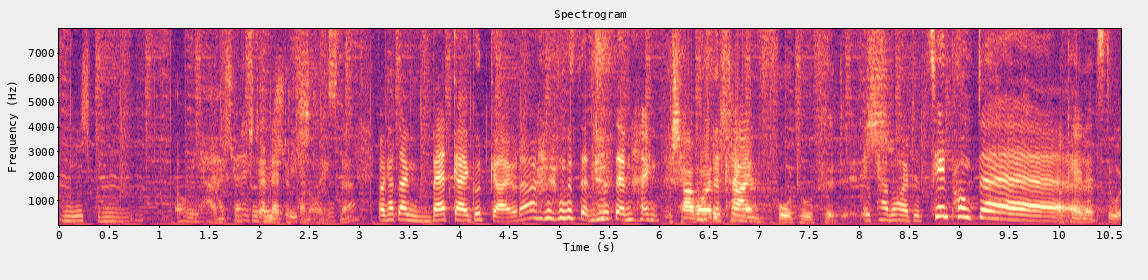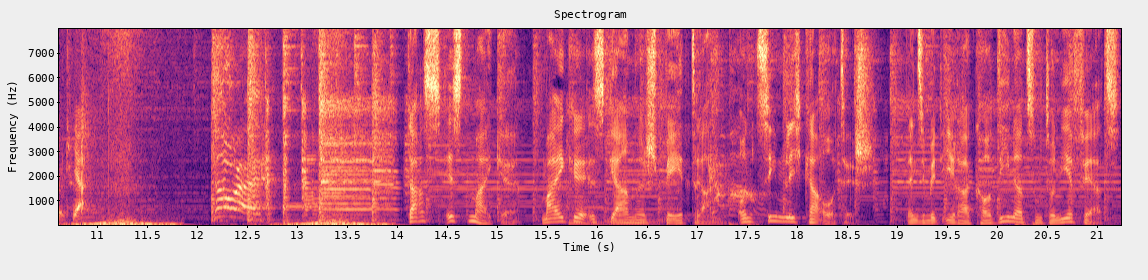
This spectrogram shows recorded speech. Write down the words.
Nee, ich bin... Oh ja, ich bin weiß ich so der Nette von uns, streng. ne? Ich wollte gerade sagen, Bad Guy, Good Guy, oder? Du musst ja, du musst ja nein. Ich habe heute kein. Foto für dich. Ich habe heute 10 Punkte. Okay, let's do it. Ja. Das ist Maike. Maike ist gerne spät dran und ziemlich chaotisch. Wenn sie mit ihrer Cordina zum Turnier fährt,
